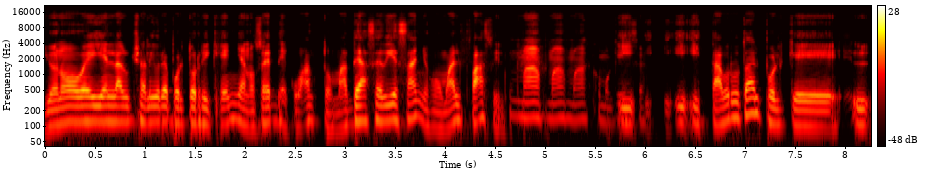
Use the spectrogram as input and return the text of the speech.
yo no veía en la lucha libre puertorriqueña, no sé de cuánto, más de hace 10 años o más fácil. Más, más, más, como 15. Y, y, está brutal porque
